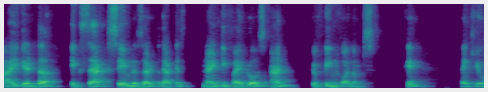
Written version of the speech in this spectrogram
i get the exact same result that is 95 rows and 15 columns. Okay thank you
